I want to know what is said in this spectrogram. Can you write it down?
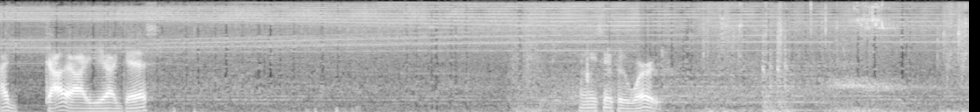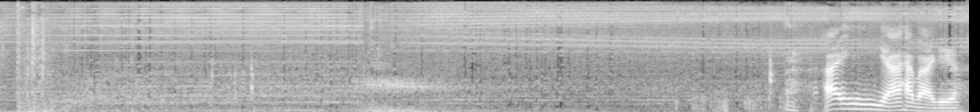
I, got an idea, I guess. Let me see if it works. I, yeah, I have an idea.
